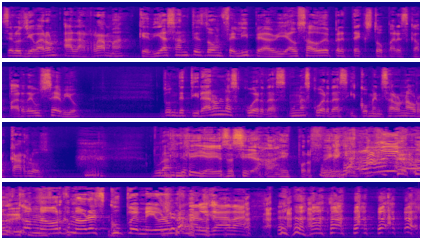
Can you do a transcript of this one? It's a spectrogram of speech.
se los llevaron a la rama que días antes don Felipe había usado de pretexto para escapar de Eusebio, donde tiraron las cuerdas, unas cuerdas y comenzaron a ahorcarlos. Durante y ellos así, de, ay, por fin. Ay, ahórcame, ahórcame, ahora escúpeme, y ahora una nalgada.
